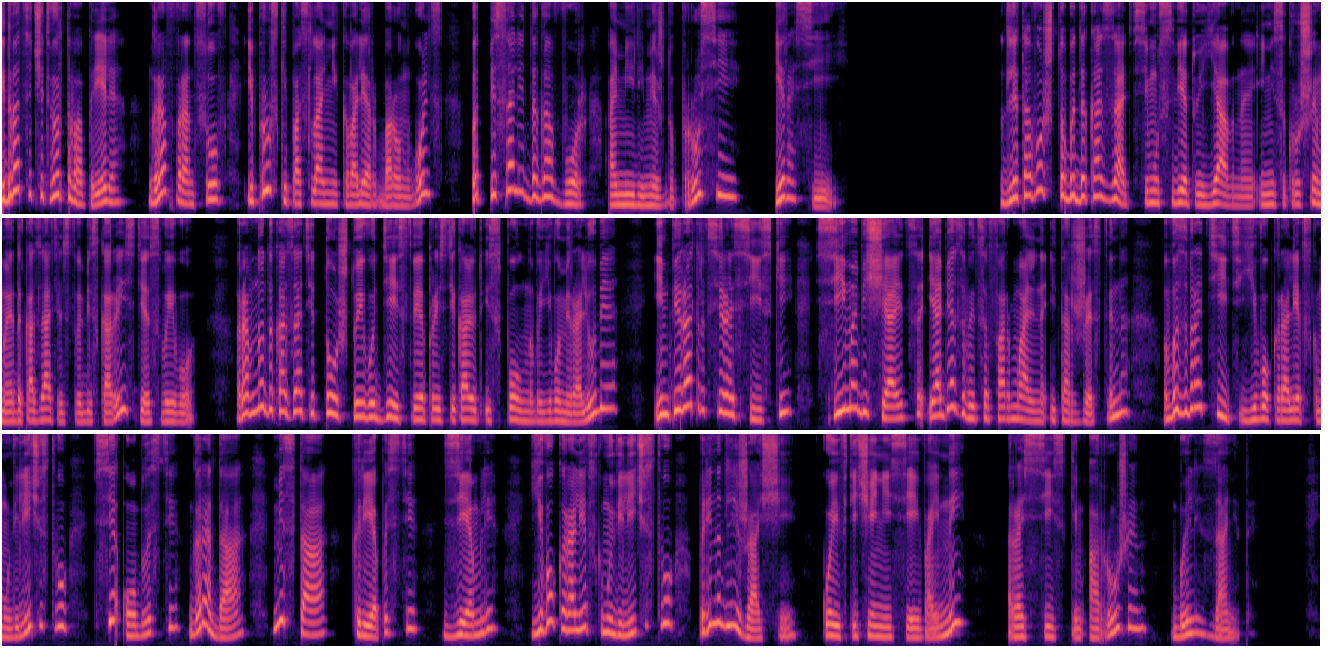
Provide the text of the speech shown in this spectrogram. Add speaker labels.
Speaker 1: И 24 апреля граф Воронцов и прусский посланник кавалер барон Гольц подписали договор о мире между Пруссией и Россией. Для того, чтобы доказать всему свету явное и несокрушимое доказательство бескорыстия своего, равно доказать и то, что его действия проистекают из полного его миролюбия, император Всероссийский сим обещается и обязывается формально и торжественно возвратить его королевскому величеству все области, города, места, крепости, земли, его королевскому величеству принадлежащие, кои в течение сей войны российским оружием были заняты.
